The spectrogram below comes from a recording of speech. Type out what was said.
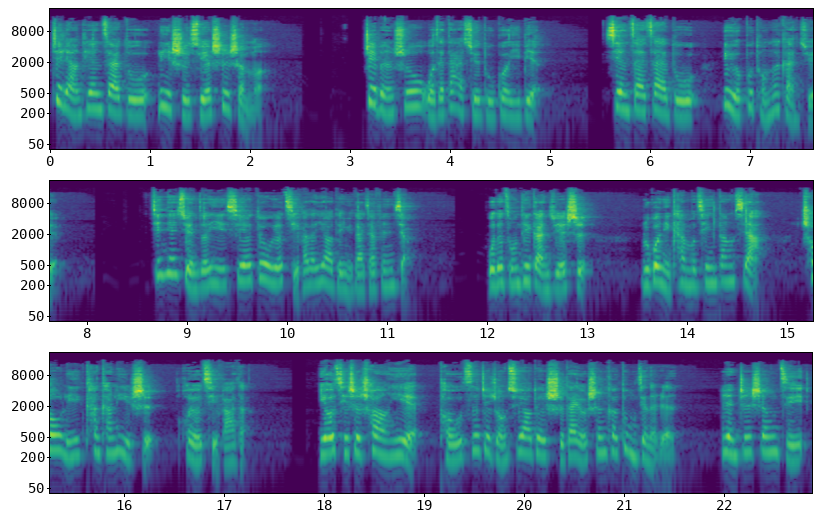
这两天在读《历史学是什么》这本书，我在大学读过一遍，现在再读又有不同的感觉。今天选择一些对我有启发的要点与大家分享。我的总体感觉是，如果你看不清当下，抽离看看历史会有启发的。尤其是创业、投资这种需要对时代有深刻洞见的人，认知升级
